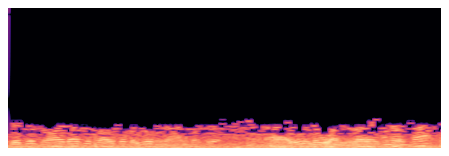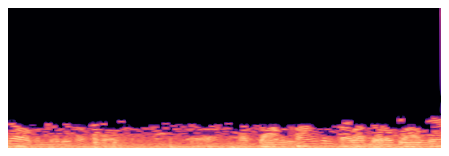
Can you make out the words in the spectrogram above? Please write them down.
เอาเสร็จเรียบร้อยแล้วพวกเราก็ไปร่วมงานเขาเถอะหายด่วนเลยนะพระเจ้าทำไมเลยครับก่อนนะถ้าสามครั้งขึ้นไปรับเราดีแน่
